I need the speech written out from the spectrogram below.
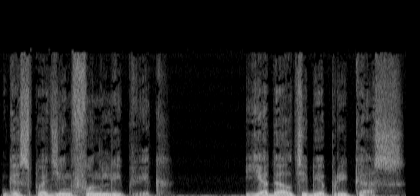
«Господин фон Липвик, я дал тебе приказ.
